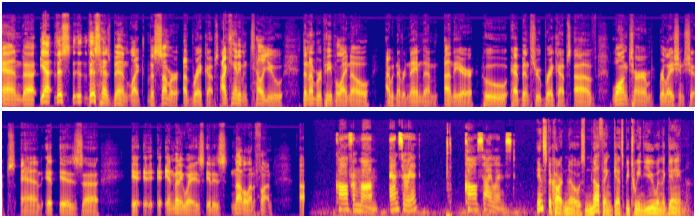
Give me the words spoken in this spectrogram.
And uh, yeah, this this has been like the summer of breakups. I can't even tell you the number of people I know. I would never name them on the air who have been through breakups of long-term relationships, and it is, uh, i i in many ways, it is not a lot of fun. Call from mom. Answer it. Call silenced. Instacart knows nothing gets between you and the game.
